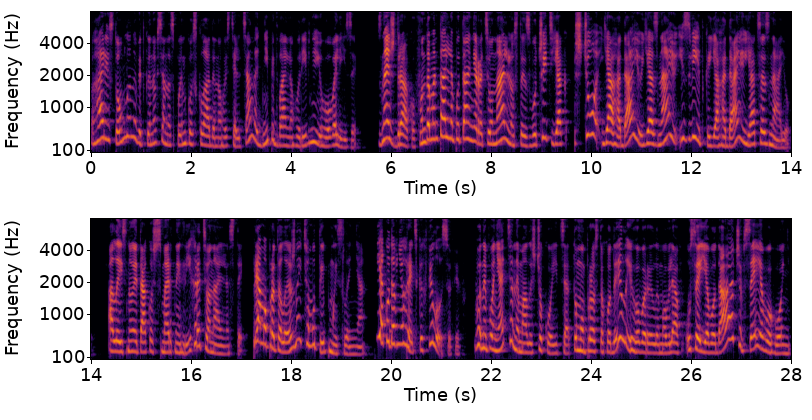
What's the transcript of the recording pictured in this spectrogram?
Гаррі стомлено відкинувся на спинку складеного стільця на дні підвального рівня його валізи. Знаєш, Драко, фундаментальне питання раціональності звучить як що я гадаю, я знаю, і звідки я гадаю, я це знаю. Але існує також смертний гріх раціональності, прямо протилежний цьому тип мислення, як у давньогрецьких філософів. Вони поняття не мали, що коїться, тому просто ходили і говорили, мовляв, усе є вода чи все є вогонь.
